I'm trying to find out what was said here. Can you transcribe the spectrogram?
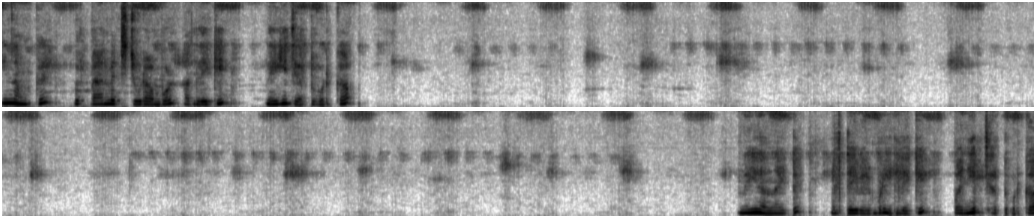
ഇനി നമുക്ക് ഒരു പാൻ വെച്ച് ചൂടാകുമ്പോൾ അതിലേക്ക് നെയ്യ് ചേർത്ത് കൊടുക്കാം. നെയ്യ് നന്നായിട്ട് മെൽറ്റായി വരുമ്പോൾ ഇതിലേക്ക് പനീർ ചേർത്ത് കൊടുക്കുക.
